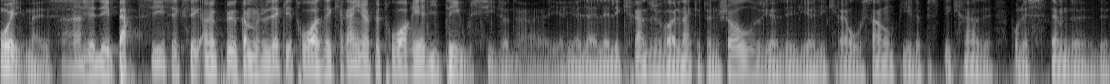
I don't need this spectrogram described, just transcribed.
Oui, Hein? mais s'il y a des parties, c'est que c'est un peu comme je vous disais avec les trois écrans, il y a un peu trois réalités aussi. là. Il y a- l'écran du volant qui est une chose, il y a, l'écran au centre, puis il y a le petit écran de- pour le système de, de- de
